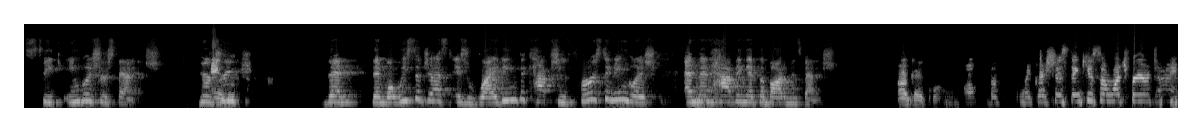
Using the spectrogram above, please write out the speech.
speak English or Spanish? Your dream then then what we suggest is writing the caption first in English and then having it at the bottom in Spanish. Okay, cool. Well, that's my questions. Thank you so much for your time.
